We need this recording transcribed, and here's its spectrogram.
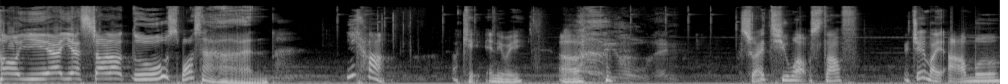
Oh yeah, yes, shout out to small son. Yeehaw. Okay, anyway, uh, Be should I tune up stuff? Actually, my armor,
